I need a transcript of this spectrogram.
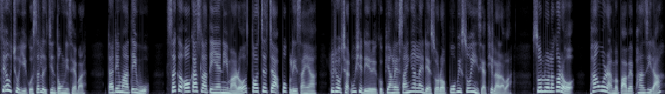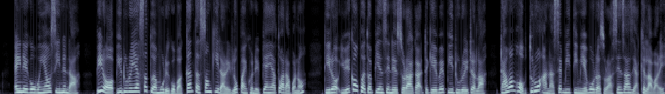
စစ်အုပ်ချုပ်ရေးကိုဆက်လက်ကျင့်သုံးနေဆဲပါဒါတင်မှာသိဘူးစကအောဂတ်လာတင်ရနေ့မှာတော့တောချက်ကြပုတ်ကလေးဆိုင်ရာလူထုတ်ချက်ဥရှိတွေကိုပြန်လဲဆိုင်ငတ်လိုက်တယ်ဆိုတော့ပိုးပြီးစိုးရင်စရာဖြစ်လာတာပါဆိုလိုလာကတော့ဖမ်းဝရံမပါပဲဖမ်းစီတာအိမ်တွေကိုဝင်ရောက်စီးနေတာပြီးတော့ပြည်သူတွေရဲ့ဆက်သွယ်မှုတွေကိုပါကန့်သက်ဆုံးကိတာတွေလုတ်ပိုင်ခွင့်တွေပြန်ရသွားတာပေါ့နော် ဒီတော့ရွေးကောက်ဖွဲ့သွားပြင်ဆင်တယ်ဆိုတာကတကယ်ပဲပြည်သူတွေတက်လားဒါမှမဟုတ်သူတို့အာဏာဆက်ပြီးတည်မြဲဖို့တော့ဆိုတာစဉ်းစားစရာဖြစ်လာပါတယ်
